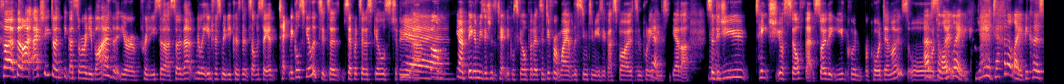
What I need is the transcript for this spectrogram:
so, but I actually don't think I saw in your bio that you're a producer. So that really interests me because it's obviously a technical skill. It's it's a separate set of skills to, yeah. Uh, well, you know, being a musician is a technical skill, but it's a different way of listening to music, I suppose, and putting yeah. things together. So mm. did you teach yourself that so that you could record demos or? Absolutely. Yeah, definitely. Because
